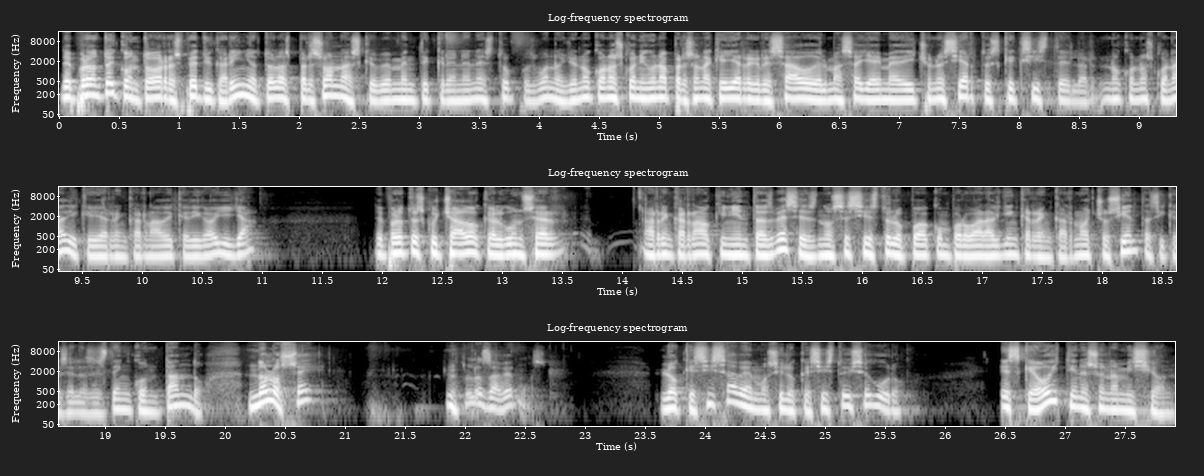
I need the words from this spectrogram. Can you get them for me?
De pronto y con todo respeto y cariño todas las personas que obviamente creen en esto, pues bueno, yo no conozco ninguna persona que haya regresado del más allá y me haya dicho, no es cierto, es que existe, no conozco a nadie que haya reencarnado y que diga, oye, ya. De pronto he escuchado que algún ser ha reencarnado 500 veces, no sé si esto lo pueda comprobar alguien que reencarnó 800 y que se las estén contando. No lo sé, no lo sabemos. Lo que sí sabemos y lo que sí estoy seguro es que hoy tienes una misión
